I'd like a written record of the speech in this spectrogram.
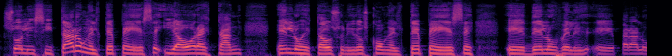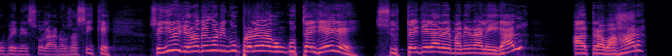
solicitaron el TPS y ahora están en los Estados Unidos con el TPS de los, para los venezolanos. Así que Señores, yo no tengo ningún problema con que usted llegue. Si usted llega de manera legal a trabajar,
